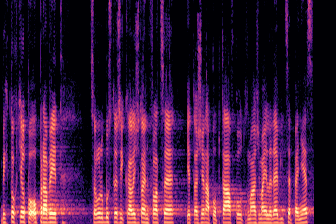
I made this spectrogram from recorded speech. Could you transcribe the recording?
bych to chtěl poopravit. Celou dobu jste říkali, že ta inflace je tažena poptávkou, to znamená, že mají lidé více peněz.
